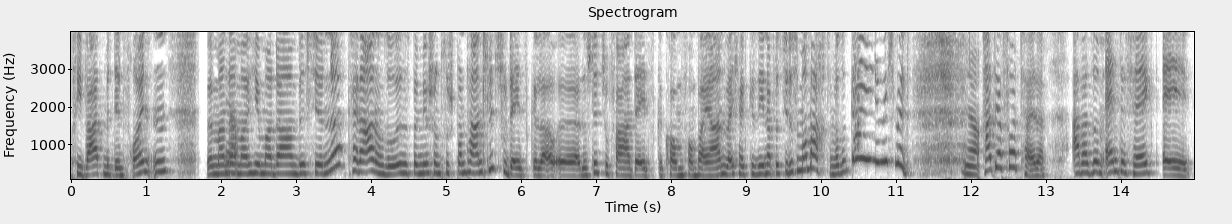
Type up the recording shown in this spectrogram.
privat mit den Freunden, wenn man Ja. da mal hier mal da ein bisschen, ne, keine Ahnung, so ist es bei mir schon zu spontanen Schlittschuh-Dates, äh, also Schlittschuhfahr-Dates gekommen vor ein paar Jahren, weil ich halt gesehen habe, dass die das immer macht und war so geil, nehme ich mit. Ja. Hat ja Vorteile. Aber so im Endeffekt, ey,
